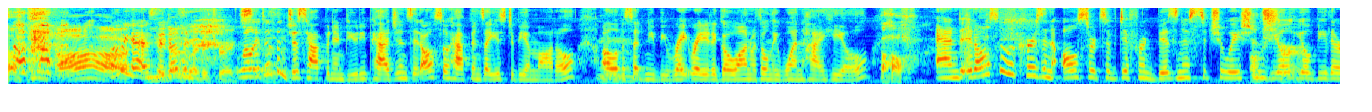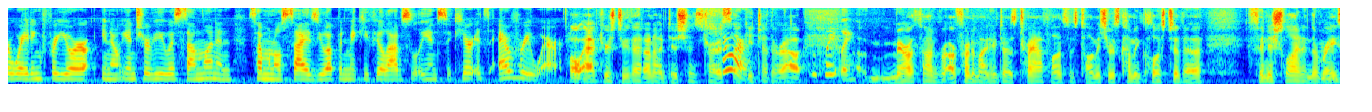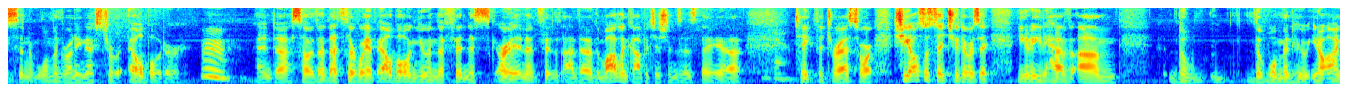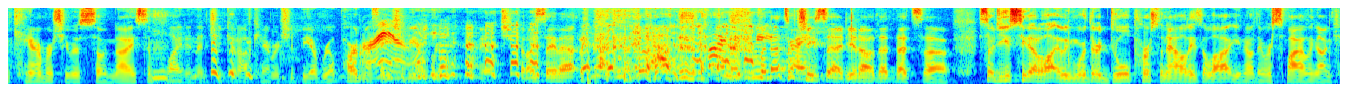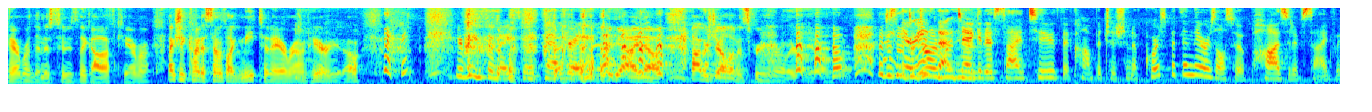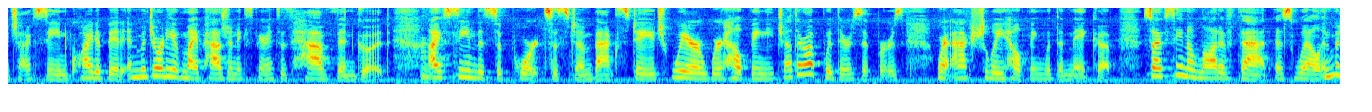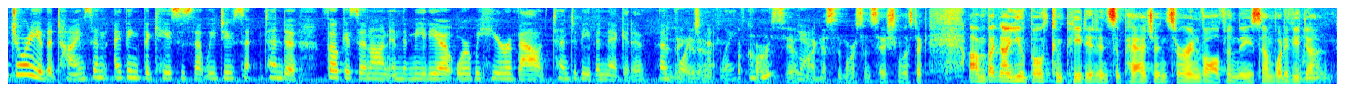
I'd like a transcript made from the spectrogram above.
Ah, Oh yes, you it doesn't. way the. Well, it doesn't just happen in beauty pageants. It also happens. I used to be a model. All of a sudden, you'd be right ready to go on with only one high heel. Oh. And it also occurs in all sorts of different business situations. Oh, You'll you'll be there waiting for your you know interview with someone, and someone will size you up and make you feel absolutely insecure. It's everywhere. Oh, actors do that on auditions, try to Sure. psych each other out. Completely. Uh, marathon, a friend of mine who does triathlons was telling me she was coming close to the finish line Mm. in the race, and a woman running next to her elbowed her. And uh, so that, that's their way of elbowing you in the fitness or in the, uh, the, the modeling competitions as they uh, Yeah. take the dress. Or she also said too there was a you know you'd have. Um, the the woman who you know on camera she was so nice and polite and then she'd get off camera and she'd be a real pardon my saying she'd be a real bitch. Could I say that? Fine with me. but that's what she said. You know that that's. Uh, so do you see that a lot? I mean, were there dual personalities a lot? You know, they were smiling on camera, and then as soon as they got off camera, actually, kind of sounds like me today around here. You know. You're being so nice to us now, Greg. yeah, I know. I was yelling and screaming earlier. You know, I just have There to is join my that team. negative side to the competition, of course, but then there is also a positive side, which I've seen quite a bit, and majority of my pageant experiences have been good. Hmm. I've seen the support system backstage where we're helping each other up with their zippers, we're actually helping with the makeup. So I've seen a lot of that as well, in majority of the times, and I think the cases that we do tend to focus in on in the media or we hear about tend to be the negative, the negative, unfortunately. Of course, yeah, Yeah. I guess the more sensationalistic. Um, but now you've both competed in some pageants or involved in these. Um, what have you done?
